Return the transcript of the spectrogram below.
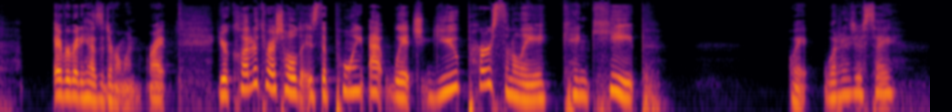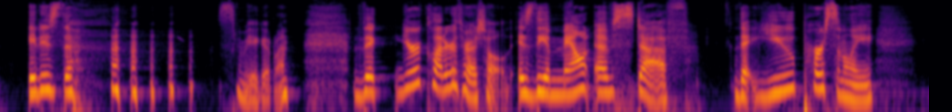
Everybody has a different one, right? Your clutter threshold is the point at which you personally can keep. Wait, what did I just say? It is the. is gonna be a good one. The your clutter threshold is the amount of stuff that you personally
